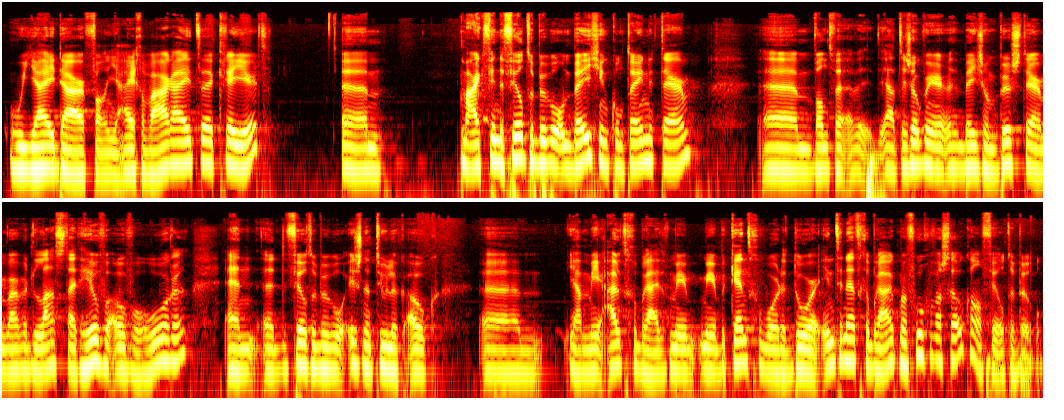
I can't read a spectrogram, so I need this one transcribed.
hoe jij daarvan je eigen waarheid eh, creëert. Ehm, maar ik vind de filterbubbel een beetje een containerterm. Ehm, want we, ja, het is ook weer een beetje zo'n busterm waar we de laatste tijd heel veel over horen. En eh, de filterbubbel is natuurlijk ook ehm, ja, meer uitgebreid of meer, meer bekend geworden door internetgebruik. Maar vroeger was er ook al een filterbubbel.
